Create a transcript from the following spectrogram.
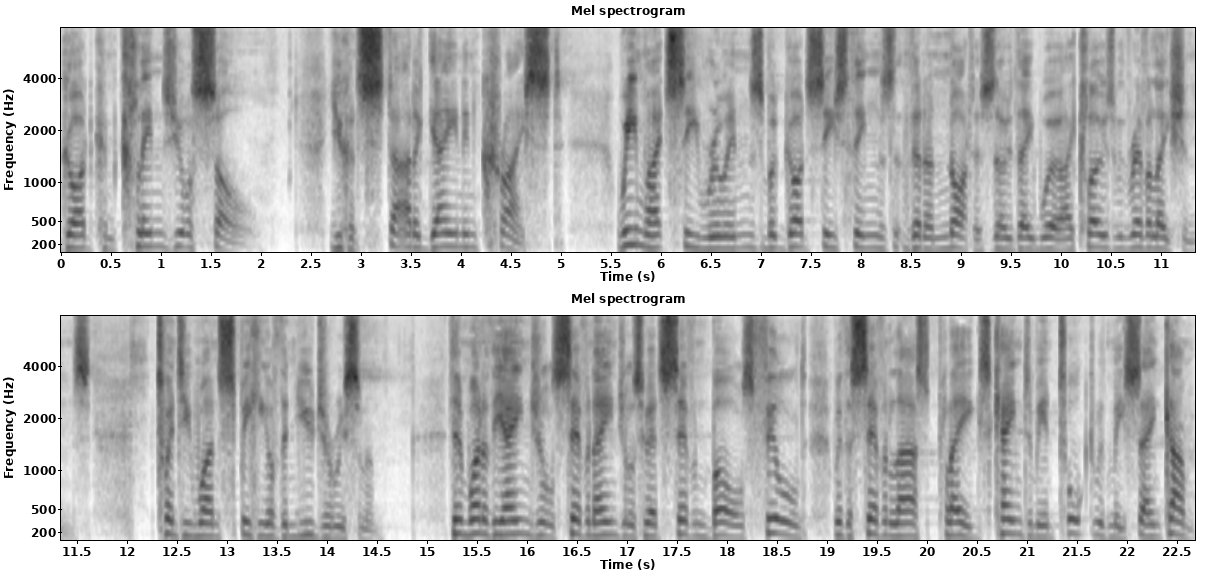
God can cleanse your soul. You can start again in Christ. We might see ruins, but God sees things that are not as though they were. I close with Revelations 21, speaking of the New Jerusalem. Then one of the angels, seven angels who had seven bowls filled with the seven last plagues, came to me and talked with me, saying, Come,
